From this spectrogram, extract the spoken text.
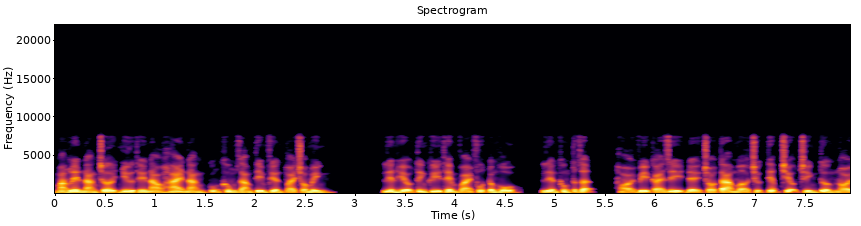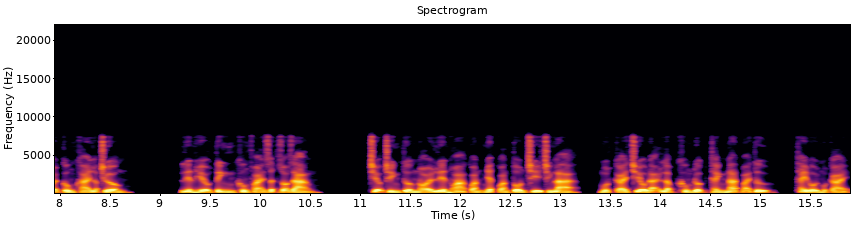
mang lên nàng chơi như thế nào hai nàng cũng không dám tìm phiền toái cho mình. Liên hiệu tinh khí thêm vài phút đồng hồ, liền không tức giận, hỏi vì cái gì để cho ta mở trực tiếp triệu trình tường nói công khai lập trường. Liên hiệu tinh không phải rất rõ ràng. Triệu trình tường nói liên hoa quan nhất quán tôn chỉ chính là, một cái triều đại lập không được thành nát bãi tử, thay đổi một cái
